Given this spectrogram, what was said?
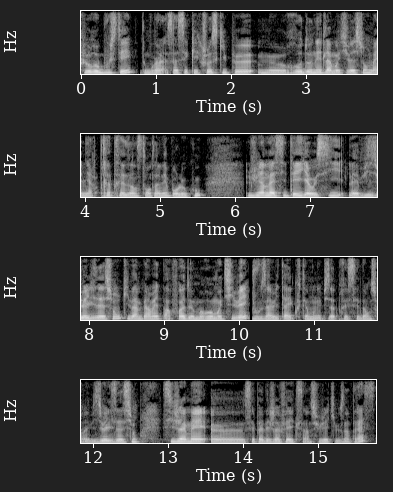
plus reboosté. Donc voilà, ça c'est quelque chose qui peut me redonner de la motivation de manière très très instantanée pour le coup. Je viens de la citer, il y a aussi la visualisation qui va me permettre parfois de me remotiver. Je vous invite à écouter mon épisode précédent sur la visualisation si jamais euh, c'est pas déjà fait et que c'est un sujet qui vous intéresse.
